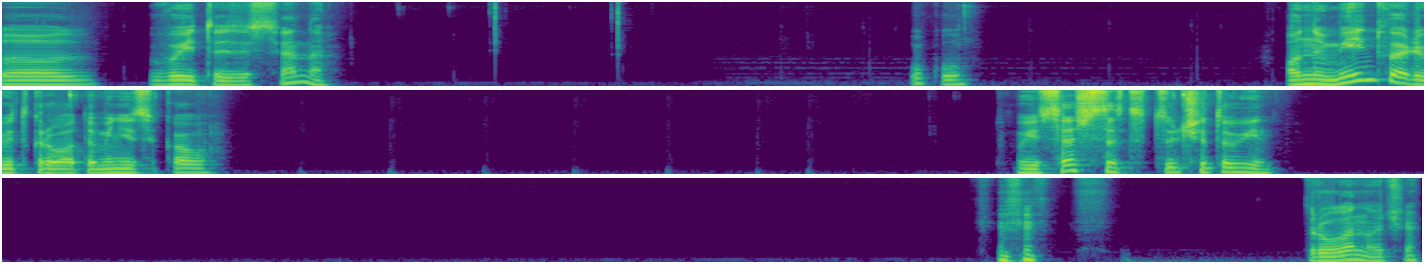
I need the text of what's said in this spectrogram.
Е, вийти зі сцени. Ку-ку. А вони вміють двері відкривати, мені цікаво. Боїшся, що це тут чи то він? Друга ночі.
